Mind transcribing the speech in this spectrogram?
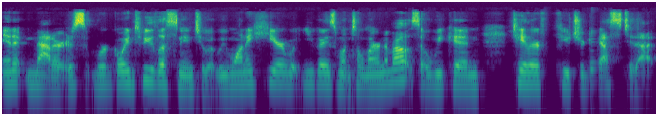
and it matters. We're going to be listening to it. We want to hear what you guys want to learn about so we can tailor future guests to that.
